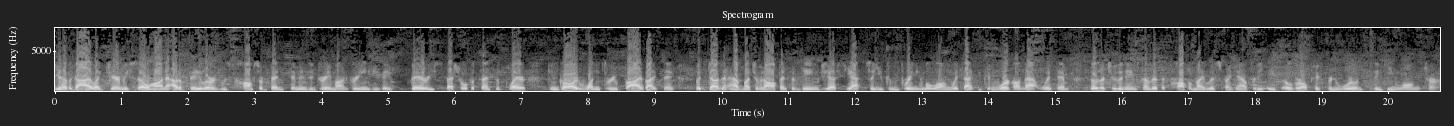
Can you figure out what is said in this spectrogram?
You have a guy like Jeremy Sochan out of Baylor, whose comps are Ben Simmons and Draymond Green. He's a very special defensive player. Can guard one through five, I think. But doesn't have much of an offensive game just yet. So you can bring him along with that. You can work on that with him. Those are two of the names kind of at the top of my list right now for the eighth overall pick for New Orleans, thinking long term.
